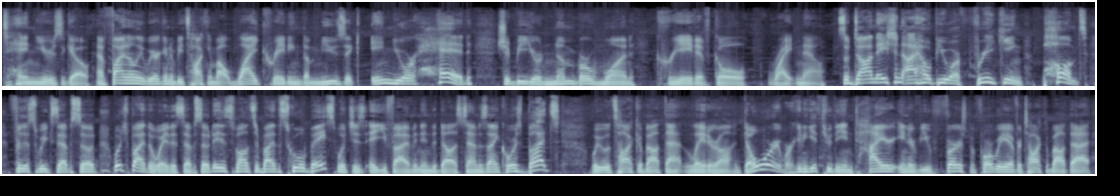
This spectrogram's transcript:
10 years ago. And finally, we're going to be talking about why creating the music in your head should be your number one creative goal right now. So, Daw Nation, I hope you are freaking pumped for this week's episode, which, by the way, this episode is sponsored by the School Base, which is AU5 and in the Dallas Sound Design course, but we will talk about that later on. Don't worry, we're going to get through the entire interview first before we ever talk about that.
